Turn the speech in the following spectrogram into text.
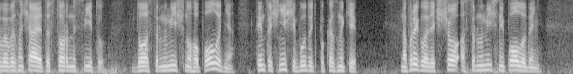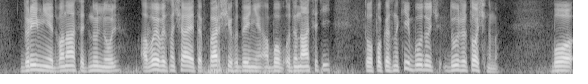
ви визначаєте сторони світу до астрономічного полудня, тим точніші будуть показники. Наприклад, якщо астрономічний полудень дорівнює 12.00, а ви визначаєте в першій годині або в 11, то показники будуть дуже точними. Бо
